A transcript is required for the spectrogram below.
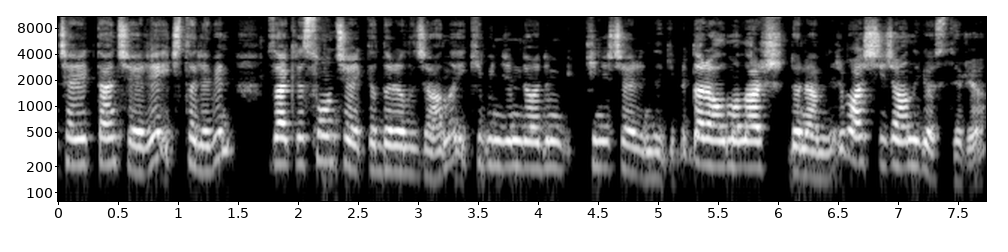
Çeyrekten çeyreğe iç talebin özellikle son çeyrekte daralacağını, 2024'ün ikinci çeyreğinde gibi daralmalar dönemleri başlayacağını gösteriyor.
